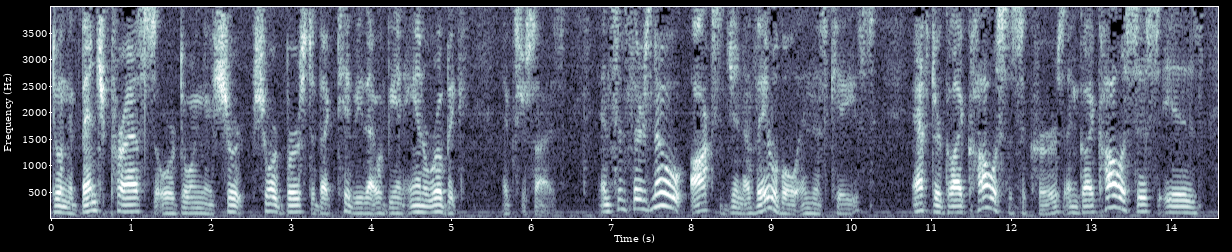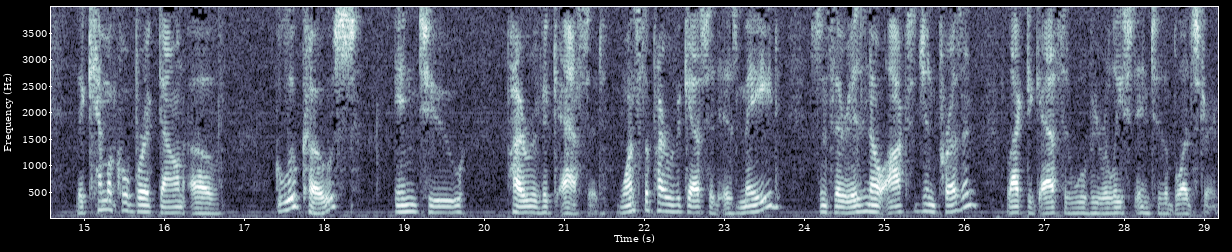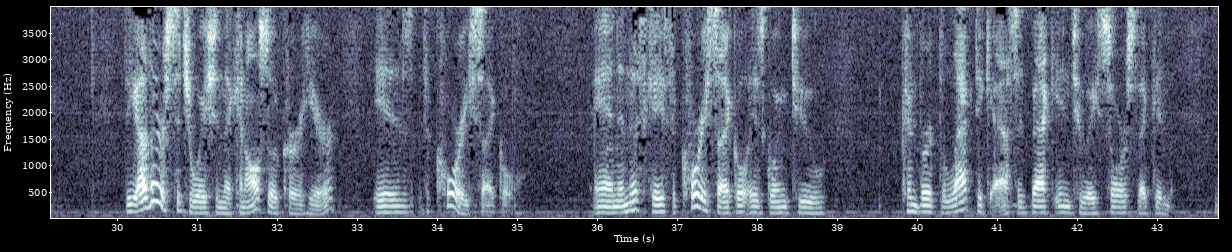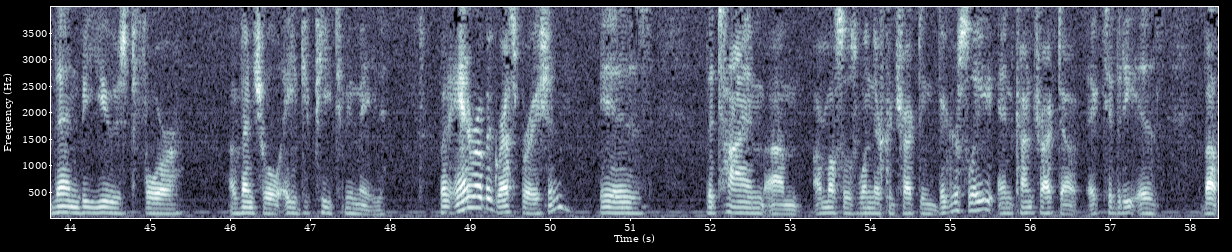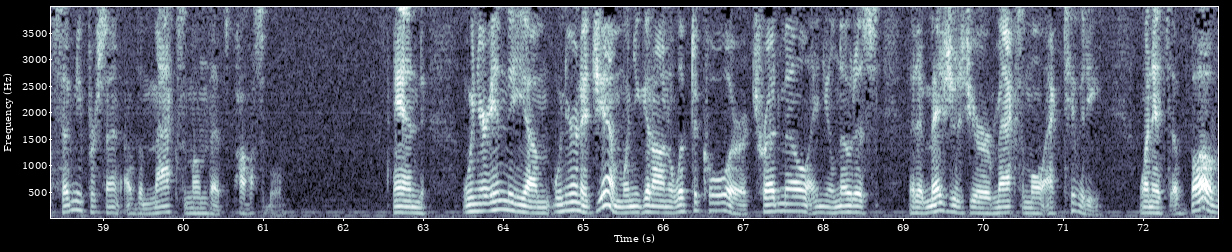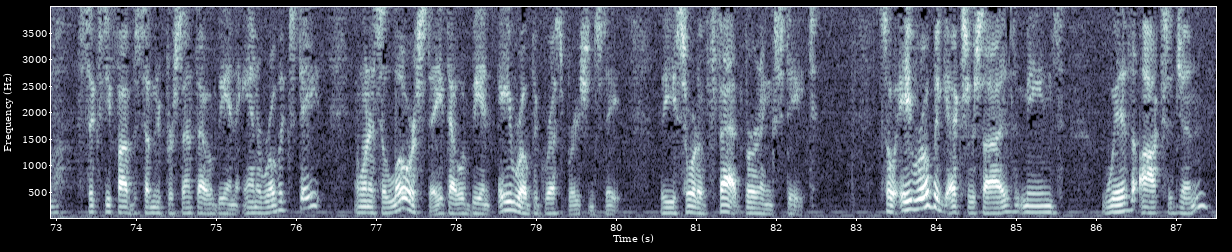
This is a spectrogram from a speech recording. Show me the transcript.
doing a bench press or doing a short short burst of activity, that would be an anaerobic exercise. And since there's no oxygen available in this case, after glycolysis occurs, and glycolysis is the chemical breakdown of glucose into pyruvic acid. Once the pyruvic acid is made, since there is no oxygen present, lactic acid will be released into the bloodstream. The other situation that can also occur here is the Cori cycle. And in this case, the Cori cycle is going to convert the lactic acid back into a source that could then be used for eventual ATP to be made. But anaerobic respiration is the time um, our muscles, when they're contracting vigorously, and contractile activity is about 70% of the maximum that's possible. And when you're in the um, when you're in a gym, when you get on elliptical or a treadmill, and you'll notice that it measures your maximal activity. When it's above 65 to 70 percent, that would be an anaerobic state, and when it's a lower state, that would be an aerobic respiration state, the sort of fat burning state. So aerobic exercise means with oxygen,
